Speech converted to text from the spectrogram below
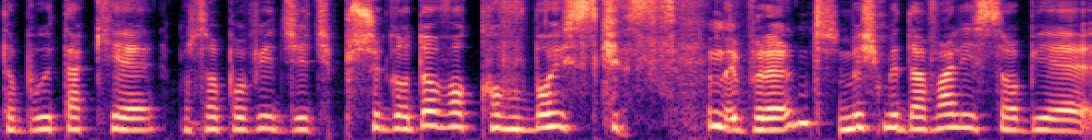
to były takie, można powiedzieć, przygodowo-kowbojskie sceny wręcz. Myśmy dawali sobie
